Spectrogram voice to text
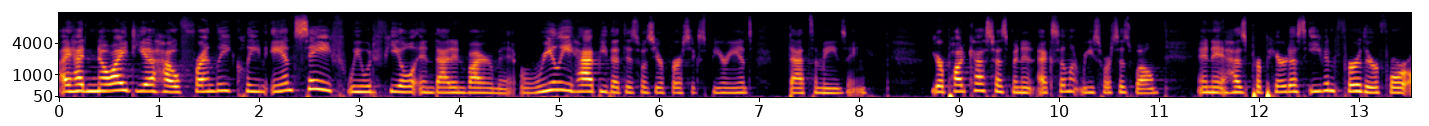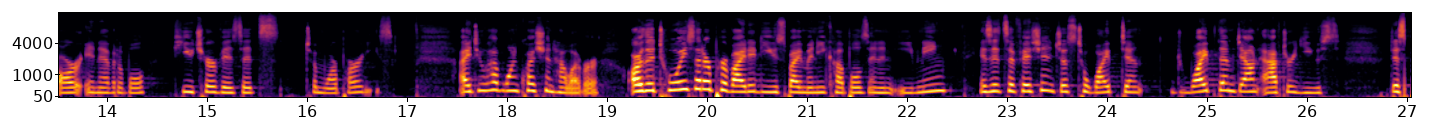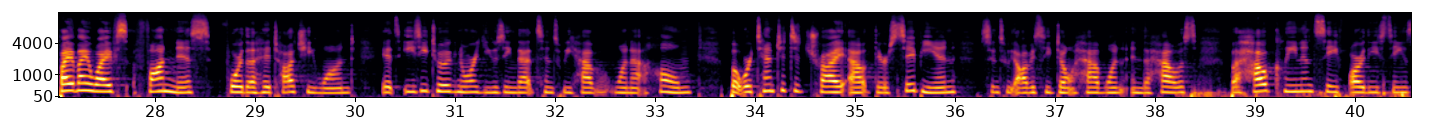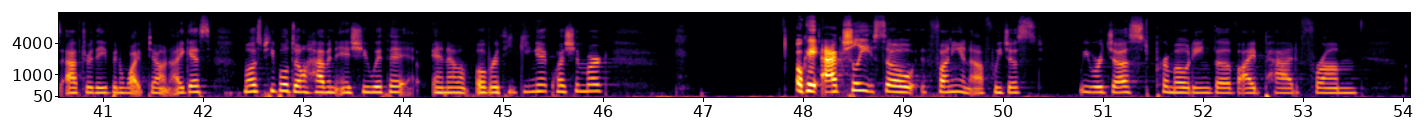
I had no idea how friendly, clean, and safe we would feel in that environment. Really happy that this was your first experience. That's amazing. Your podcast has been an excellent resource as well, and it has prepared us even further for our inevitable future visits to more parties. I do have one question, however. Are the toys that are provided used by many couples in an evening? Is it sufficient just to wipe wipe them down after use? Despite my wife's fondness for the Hitachi wand, it's easy to ignore using that since we have one at home, but we're tempted to try out their Sybian since we obviously don't have one in the house. But how clean and safe are these things after they've been wiped down? I guess most people don't have an issue with it and I'm overthinking it question mark. Okay, actually, so funny enough, we just we were just promoting the Vibe Pad from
